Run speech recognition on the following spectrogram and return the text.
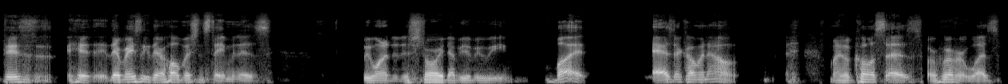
this is his, they're basically their whole mission statement is we wanted to destroy WWE, but as they're coming out, Michael Cole says, or whoever it was,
